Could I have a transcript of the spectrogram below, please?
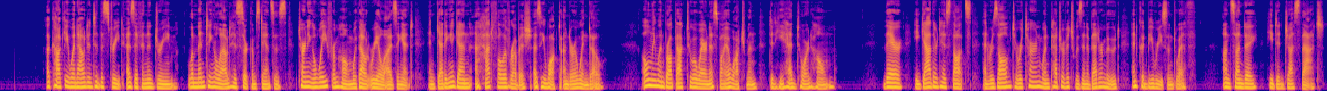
Akaki went out into the street as if in a dream, lamenting aloud his circumstances, turning away from home without realizing it, and getting again a hatful of rubbish as he walked under a window. Only when brought back to awareness by a watchman did he head toward home. There, he gathered his thoughts and resolved to return when Petrovich was in a better mood and could be reasoned with. On Sunday, he did just that.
